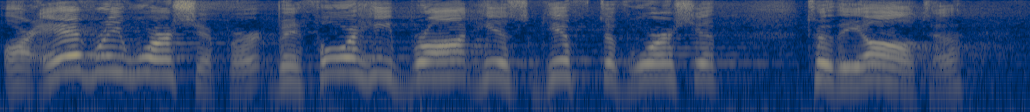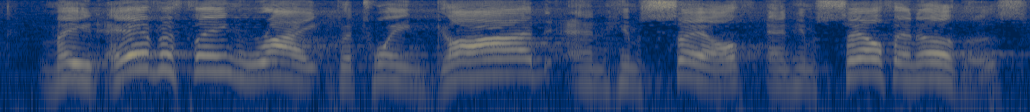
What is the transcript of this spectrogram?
or every worshiper, before he brought his gift of worship to the altar, made everything right between God and himself and himself and others,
